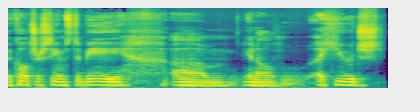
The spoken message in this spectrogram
the culture seems to be, um, you know, a huge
